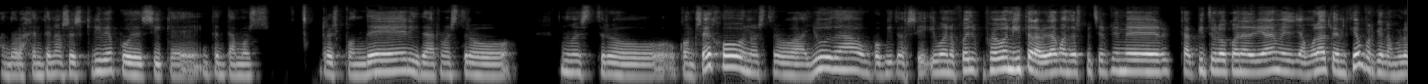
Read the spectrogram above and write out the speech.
cuando la gente nos escribe, pues sí que intentamos responder y dar nuestro, nuestro consejo, nuestra ayuda, un poquito así. Y bueno, fue, fue bonito, la verdad, cuando escuché el primer capítulo con Adriana me llamó la atención porque no me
